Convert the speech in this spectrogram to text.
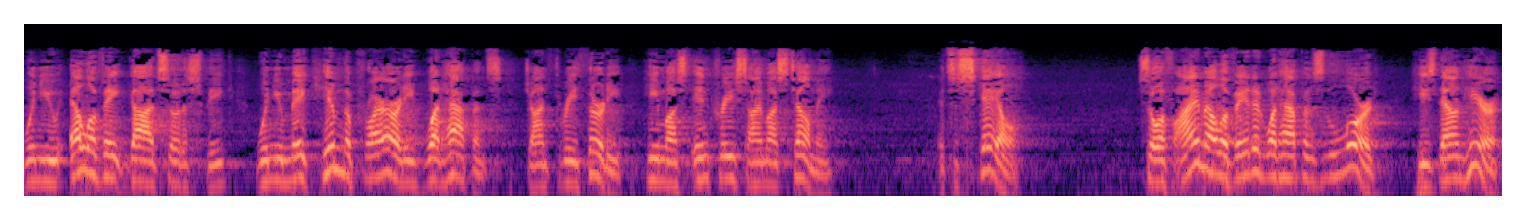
when you elevate God, so to speak, when you make him the priority, what happens? John 3:30. He must increase, I must tell me. It's a scale. So if I'm elevated, what happens to the Lord? He's down here.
